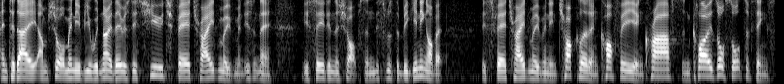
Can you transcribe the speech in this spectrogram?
And today, I'm sure many of you would know, there is this huge fair trade movement, isn't there? You see it in the shops, and this was the beginning of it. This fair trade movement in chocolate and coffee and crafts and clothes, all sorts of things.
